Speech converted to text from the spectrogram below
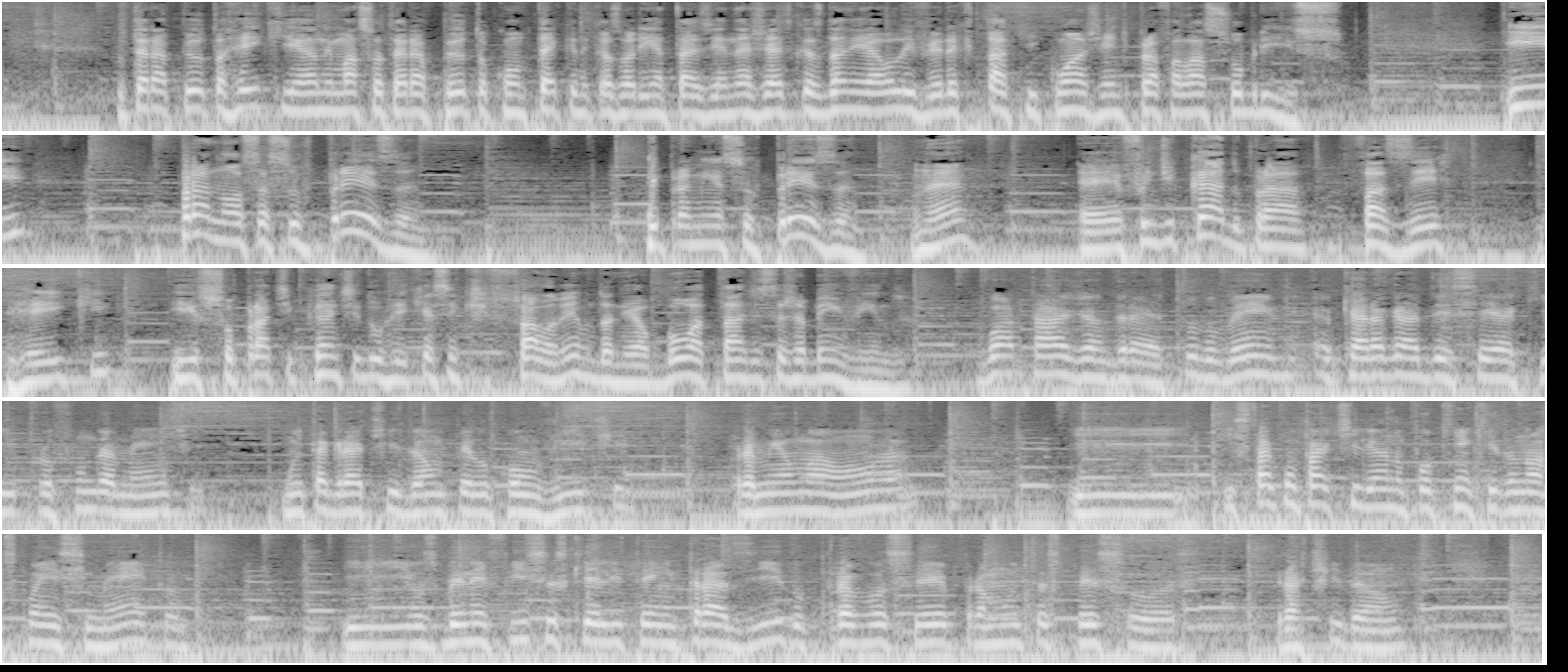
o terapeuta reikiano e massoterapeuta com técnicas orientais e energéticas, Daniel Oliveira, que está aqui com a gente para falar sobre isso. E, para nossa surpresa, e para minha surpresa, né, é, fui indicado para fazer reiki e sou praticante do reiki. É assim que fala mesmo, Daniel? Boa tarde, seja bem-vindo. Boa tarde, André. Tudo bem? Eu quero agradecer aqui profundamente. Muita gratidão pelo convite. Para mim é uma honra e estar compartilhando um pouquinho aqui do nosso conhecimento e os benefícios que ele tem trazido para você, para muitas pessoas. Gratidão.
